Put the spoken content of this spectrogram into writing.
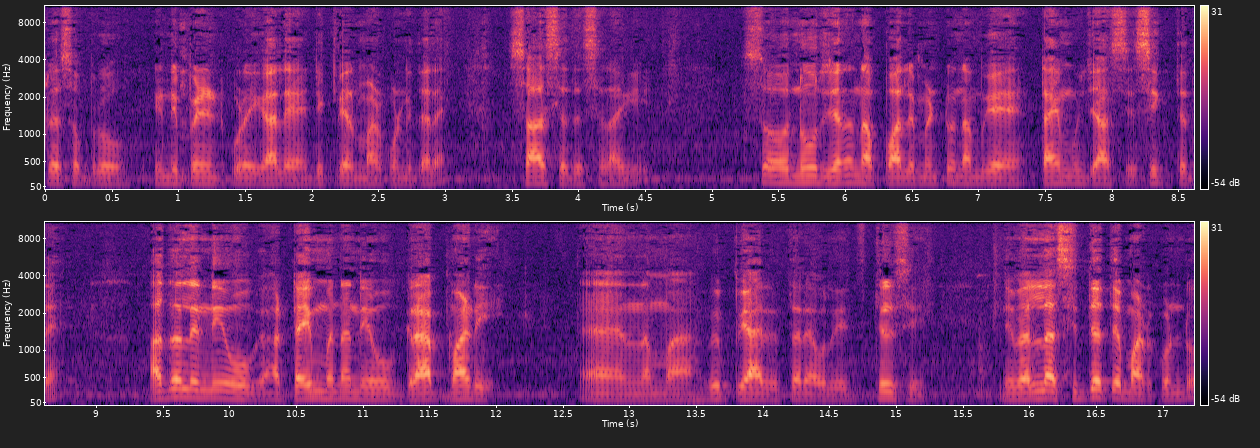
ಪ್ಲಸ್ ಒಬ್ಬರು ಇಂಡಿಪೆಂಡೆಂಟ್ ಕೂಡ ಈಗಾಗಲೇ ಡಿಕ್ಲೇರ್ ಮಾಡ್ಕೊಂಡಿದ್ದಾರೆ, ಸಹ ಸದಸ್ಯರಾಗಿ. ಸೊ ನೂರು ಜನ ನಾವು ಪಾರ್ಲಿಮೆಂಟು ನಮಗೆ ಟೈಮು ಜಾಸ್ತಿ ಸಿಗ್ತದೆ. ಅದರಲ್ಲಿ ನೀವು ಆ ಟೈಮನ್ನು ನೀವು ಗ್ರ್ಯಾಪ್ ಮಾಡಿ ನಮ್ಮ ವಿಪ್ ಯಾರಿರ್ತಾರೆ ಅವ್ರಿಗೆ ತಿಳಿಸಿ. ನೀವೆಲ್ಲ ಸಿದ್ಧತೆ ಮಾಡಿಕೊಂಡು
